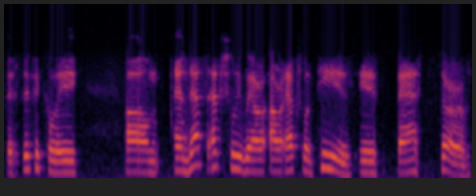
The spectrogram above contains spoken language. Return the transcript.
specifically, um, and that's actually where our expertise is best served.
